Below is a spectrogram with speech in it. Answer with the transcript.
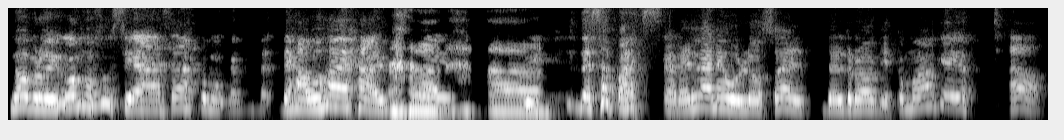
No, pero digo como sociedad, ¿sabes? Como que dejamos a dejar de, desaparecer en la nebulosa del, del rock. Y es como, ok, chao.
